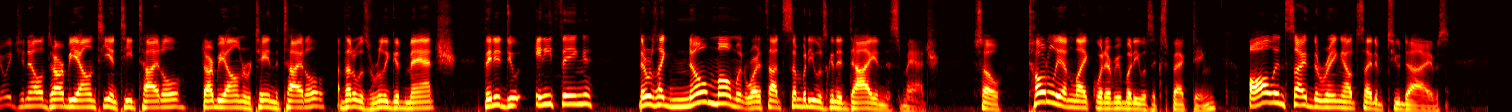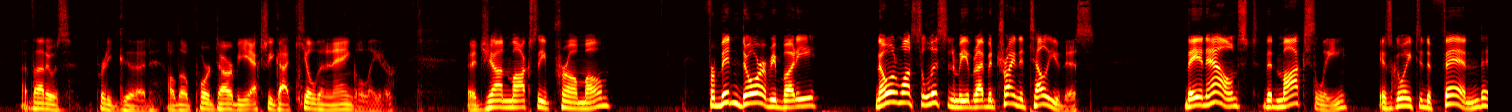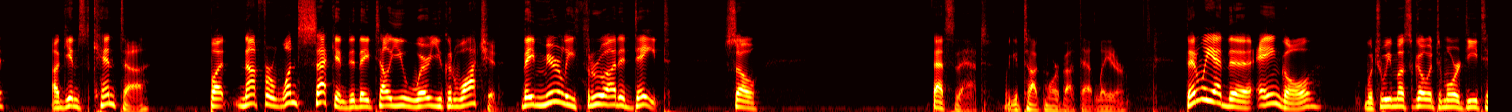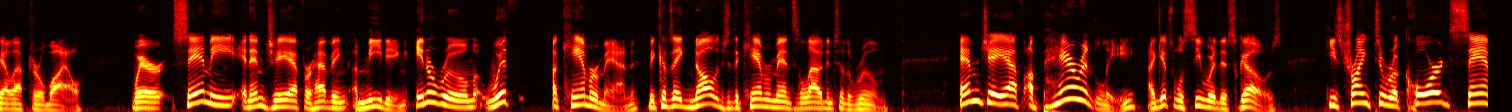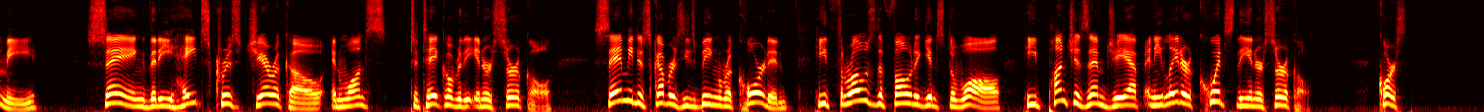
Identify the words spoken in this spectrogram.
Joey Janela, Darby Allin TNT title. Darby Allin retained the title. I thought it was a really good match. They didn't do anything. There was like no moment where I thought somebody was going to die in this match. So totally unlike what everybody was expecting. All inside the ring outside of two dives. I thought it was pretty good. Although poor Darby actually got killed in an angle later. A Jon Moxley promo. Forbidden Door, everybody. No one wants to listen to me, but I've been trying to tell you this. They announced that Moxley is going to defend against Kenta, but not for one second did they tell you where you could watch it. They merely threw out a date. So that's that. We could talk more about that later. Then we had the angle, which we must go into more detail after a while, where Sammy and MJF are having a meeting in a room with a cameraman because they acknowledge the cameraman's allowed into the room. MJF apparently, I guess we'll see where this goes, he's trying to record Sammy saying that he hates Chris Jericho and wants to take over the inner circle. Sammy discovers he's being recorded. He throws the phone against the wall. He punches MJF and he later quits the inner circle. Of course,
